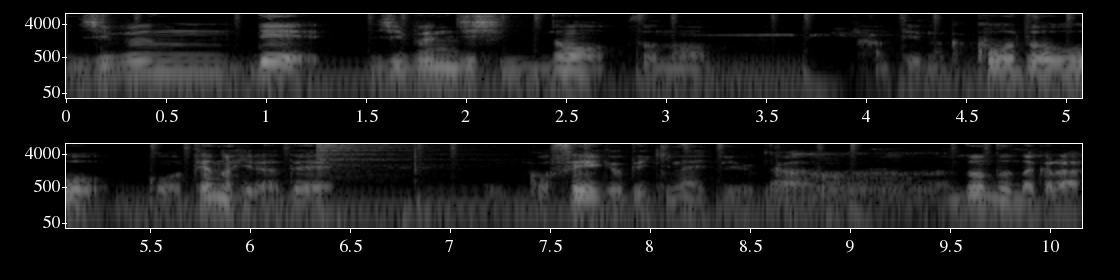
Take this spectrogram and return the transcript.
自分で自分自身の、その、なんていうのか、行動をこう手のひらでこう制御できないというか、どんどんだから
